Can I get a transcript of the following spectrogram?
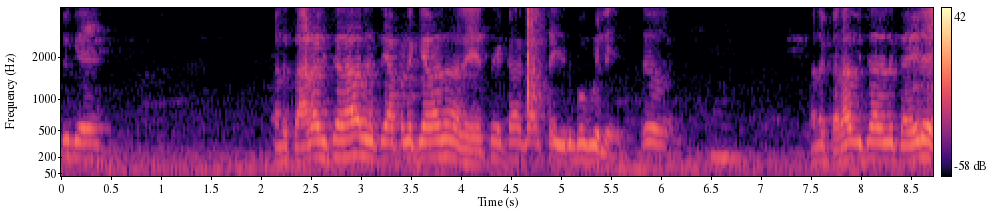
શું કે? અને સારા વિચાર આવે ને તે આપણે કહેવા ના રહે તે એકાકાર થઈ ભોગવી લે. તો અને ખરાબ વિચાર એને કહી દે?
